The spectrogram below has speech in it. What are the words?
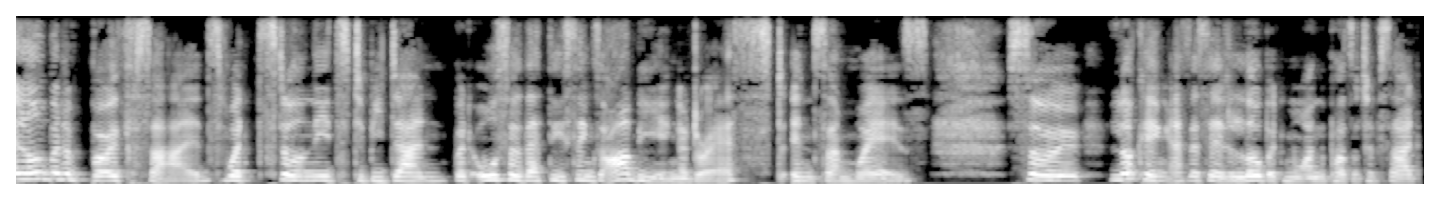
a little bit of both sides, what still needs to be done, but also that these things are being addressed in some ways. So looking, as I said, a little bit more on the positive side,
